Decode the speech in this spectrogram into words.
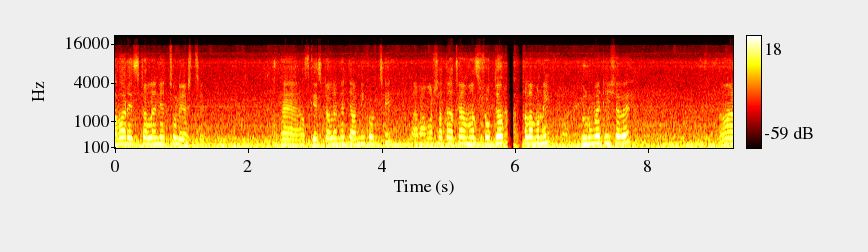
আবার স্টার লাইনে চলে আসছে। হ্যাঁ আজকে স্টার লাইনে জার্নি করছি। আর আমার সাথে আছে আমার শ্রদ্ধেয় খালামণি টুরমেট হিসেবে। আমার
